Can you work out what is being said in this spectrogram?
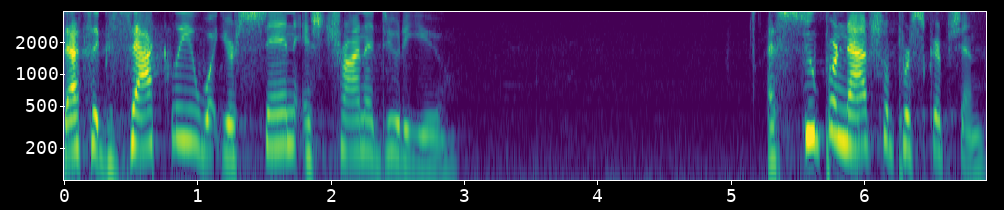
that's exactly what your sin is trying to do to you. A supernatural prescription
